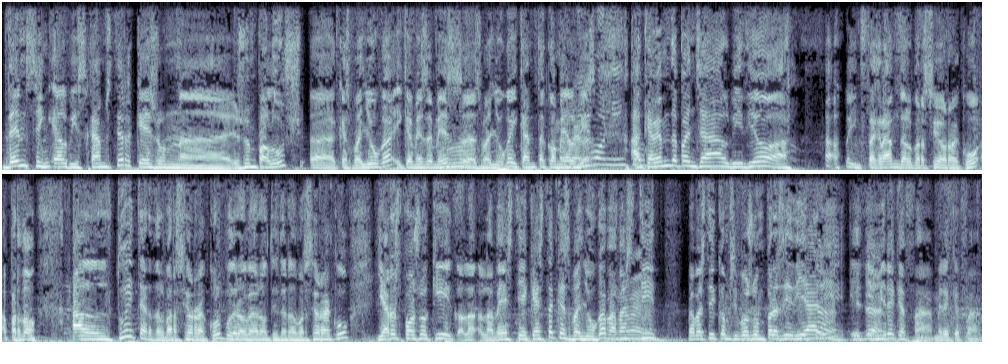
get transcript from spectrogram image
Dancing Elvis Hamster, que és un, uh, és un peluix uh, que es belluga i que a més a més es belluga i canta com Que Elvis. Acabem de penjar el vídeo a, a l'Instagram del versió RAC1, ah, perdó, al Twitter del versió RAC1, podreu veure el Twitter del versió RAC1, i ara us poso aquí la, la bèstia aquesta que es belluga, va vestit, va vestit com si fos un presidiari, i, i mira què fa, mira què fa.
